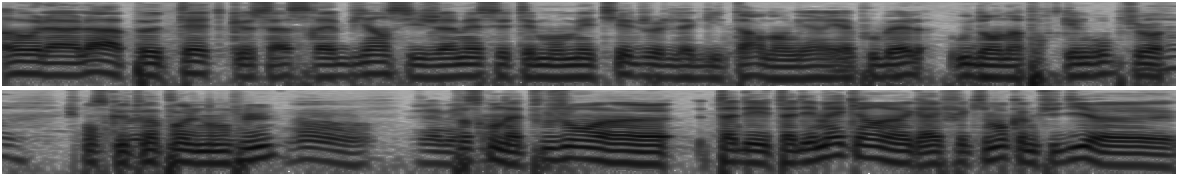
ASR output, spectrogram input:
oh là là peut-être que ça serait bien si jamais c'était mon métier de jouer de la guitare dans Guerrier Poubelle ou dans n'importe quel groupe tu vois. Je pense que toi Paul non plus. Non, jamais. Parce qu'on a toujours, euh, t'as des t'as des mecs, hein, effectivement, comme tu dis, euh,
